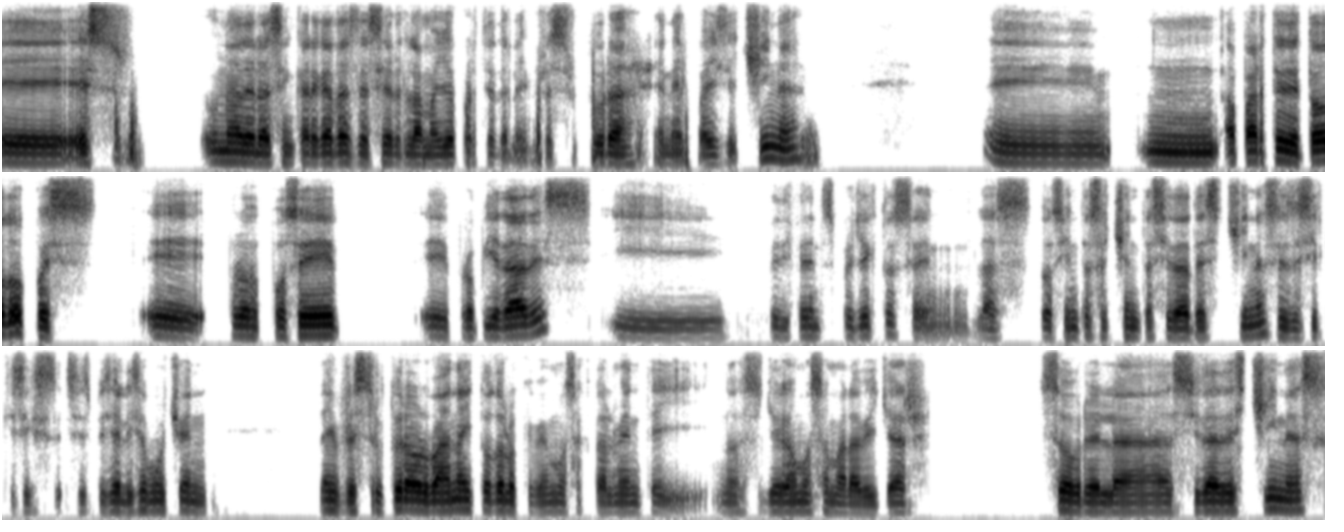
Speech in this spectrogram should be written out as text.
Eh, es una de las encargadas de hacer la mayor parte de la infraestructura en el país de China. Eh, mm, aparte de todo, pues eh, posee propiedades y de diferentes proyectos en las 280 ciudades chinas, es decir, que se, se especializa mucho en la infraestructura urbana y todo lo que vemos actualmente y nos llegamos a maravillar sobre las ciudades chinas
